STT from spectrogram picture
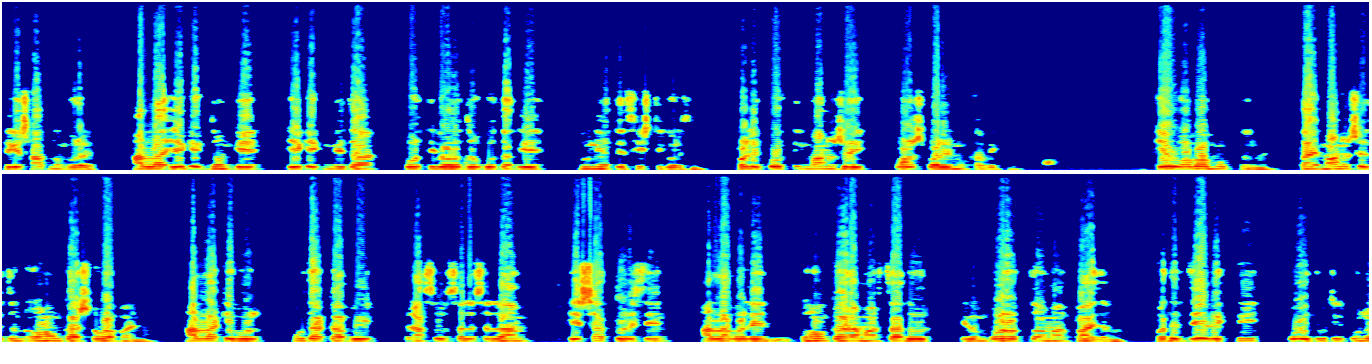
থেকে সাত নম্বর। আল্লাহ এক এক জনকে এক এক মেধা প্রতিভা যোগ্যতা দিয়ে দুনিয়াতে সৃষ্টি করেছেন। ফলে প্রত্যেক মানুষই পরস্পরের মুখাপেক্ষি। কেউ অভাব মুক্ত নয়। তাই মানুষের জন্য অহংকার শোভা পায় না। আল্লাহ কেবল মুদা কাবির রাসুল সাল্লাহ সাল্লাম এরশাদ করেছেন। আল্লাহ বলেন, অহংকার আমার চাদর এবং বরত্ব আমার পায়জামা। অতএব যে ব্যক্তি ওই দুটির কোনো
